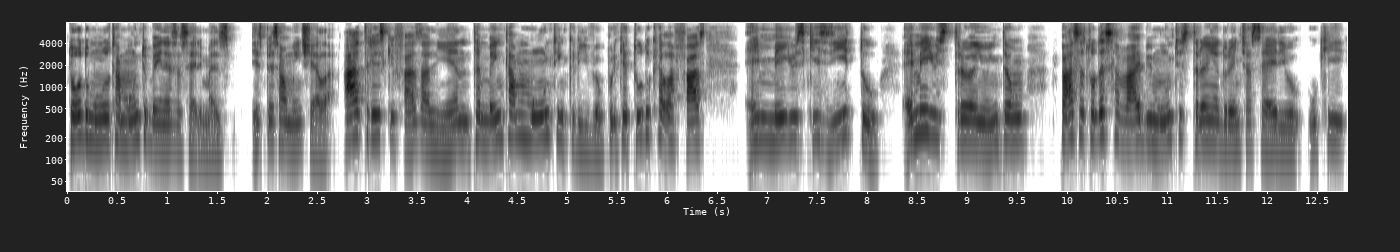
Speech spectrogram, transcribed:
Todo mundo tá muito bem nessa série, mas especialmente ela. A atriz que faz a Alien também tá muito incrível, porque tudo que ela faz é meio esquisito, é meio estranho, então passa toda essa vibe muito estranha durante a série, o, que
